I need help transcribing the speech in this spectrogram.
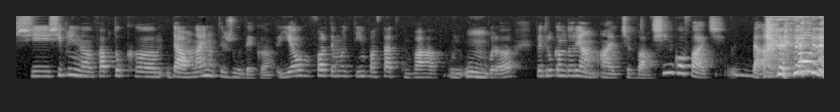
și și prin uh, faptul că, da, online nu te judecă. Eu foarte mult timp am stat cumva în umbră pentru că îmi doream altceva. Și încă o faci. Da. Eu nu,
